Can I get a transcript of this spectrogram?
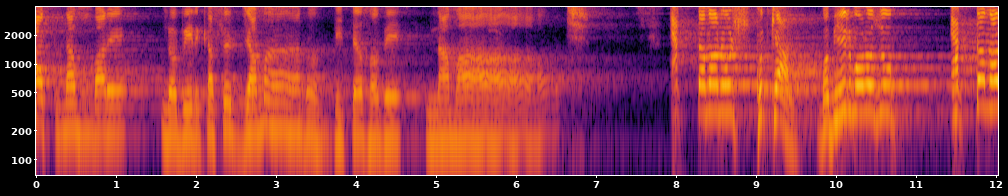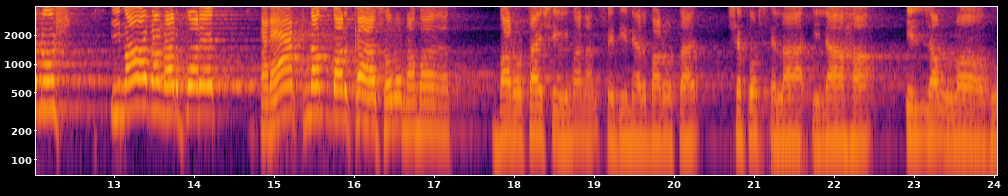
এক নম্বরে নবীর কাছে জামানত দিতে হবে নামাজ। একটা মানুষ, খুব খেয়াল, গভীর মনোযোগ, একটা মানুষ ইমান আনার পরে তার এক নাম্বার কাজ হলো নামাজ। বারোটায় সে ইমান আনছে, দিনের বারোটায়। সে পড়ছে, লা ইলাহা ইল্লাল্লাহু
